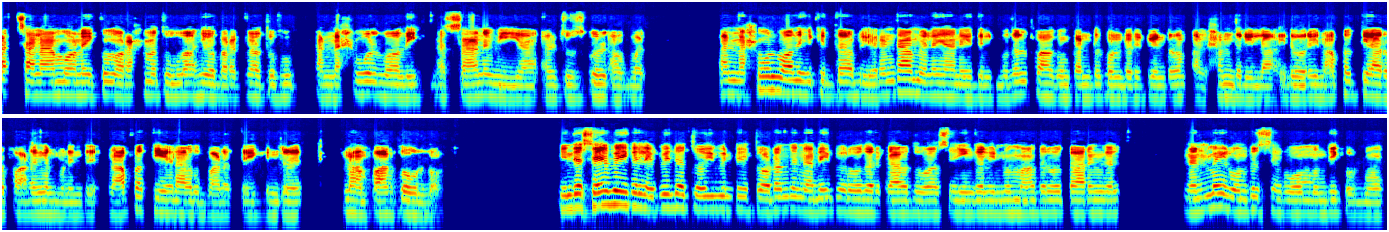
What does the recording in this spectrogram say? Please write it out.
السلام عليكم ورحمة الله وبركاته النحو الواضح الثانوية الجزء الأول النحو الواضح கித்தாபில் இரண்டாம் நிலையான இதில் முதல் பாகம் கண்டு கொண்டிருக்கின்றோம் அல்ஹம்துலில்லா இதுவரை நாற்பத்தி ஆறு பாடங்கள் முடிந்து நாற்பத்தி ஏழாவது பாடத்தை இன்று நாம் பார்க்க உள்ளோம் இந்த சேவைகள் எவ்வித தொய்வின்றி தொடர்ந்து நடைபெறுவதற்காக துவா செய்யுங்கள் இன்னும் ஆதரவு தாருங்கள் நன்மை ஒன்று சேர்வோம் முந்திக் கொள்வோம்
